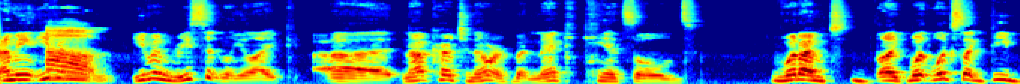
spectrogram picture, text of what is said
I mean, even Um, even recently, like uh, not Cartoon Network, but Nick canceled what I'm like what looks like the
